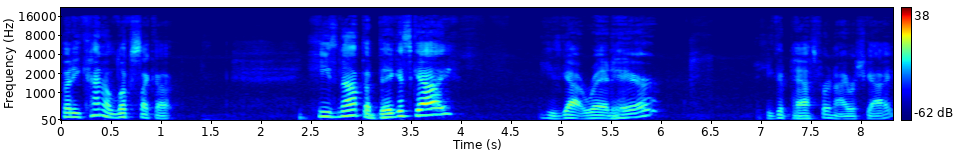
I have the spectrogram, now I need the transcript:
but he kind of looks like a. He's not the biggest guy. He's got red hair. He could pass for an Irish guy.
